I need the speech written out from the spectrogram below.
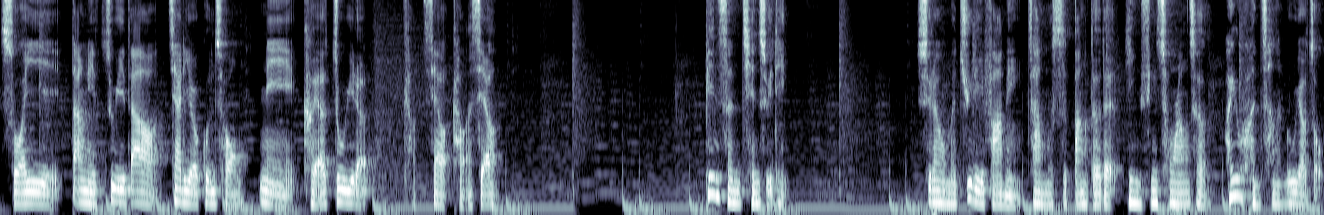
所以，当你注意到家里有昆虫，你可要注意了。开玩笑，开玩笑。变身潜水艇。虽然我们距离发明詹姆斯·邦德的隐形冲浪车还有很长的路要走，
